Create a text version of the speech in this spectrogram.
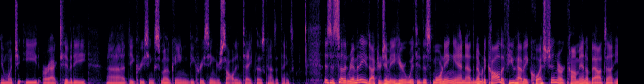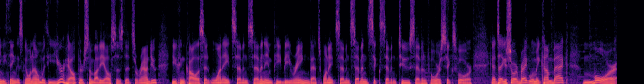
in what you eat or activity uh, decreasing smoking, decreasing your salt intake, those kinds of things. This is Southern Remedy. Dr. Jimmy here with you this morning. And uh, the number to call if you have a question or comment about uh, anything that's going on with your health or somebody else's that's around you, you can call us at 1 877 MPB Ring. That's 1 877 672 7464. Going to take a short break. When we come back, more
